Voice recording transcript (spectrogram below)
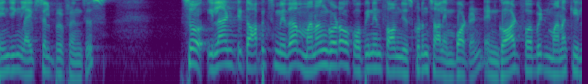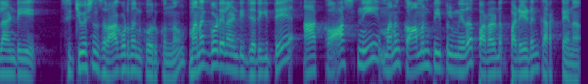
changing lifestyle preferences so ఇలాంటి టాపిక్స్ మీద మనం కూడా ఒక ఒపీనియన్ ఫామ్ చేసుకోవడం చాలా ఇంపార్టెంట్ అండ్ గాడ్ ఫర్బిడ్ మనకి ఇలాంటి సిచ్యువేషన్స్ రాకూడదని కోరుకుందాం. మనకు కూడా ఇలాంటివి జరిగితే ఆ కాస్ట్ని మనం కామన్ పీపుల్ మీద పడడం పడేయడం కరెక్టేనా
